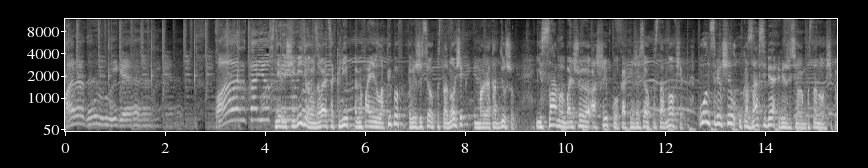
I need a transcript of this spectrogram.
Qaradın nega Partayıp Следующее видео называется клип Рафаэль Латыпов, режиссер-постановщик Марат Абдюшев. И самую большую ошибку, как режиссер-постановщик, он совершил, указав себя режиссером-постановщиком.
